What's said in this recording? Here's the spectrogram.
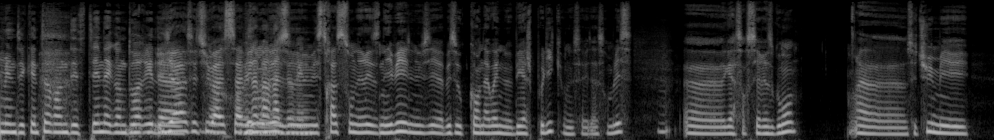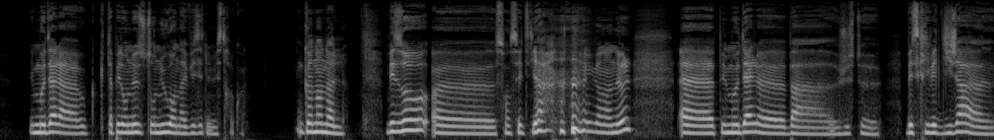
men de kentor an desten hag an doare da... Ya, se tu da- vas savet da on varal eus leuren. euh, mestras son erez nebe, nous faisait bezo kan awen BH Polik, on eus savet assemblés. Mm. Euh, sorcerez gant. Euh, sais-tu, mais les à taper dans de Mestra, quoi. Gonanol. Bezo, euh, sans setia, Gonanol. Euh, puis modèle, euh, bah, juste, euh, bescrivait déjà, euh,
